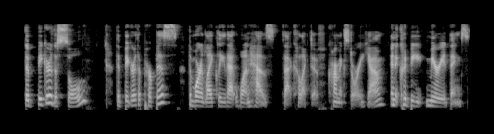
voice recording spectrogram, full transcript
The bigger the soul, the bigger the purpose, the more likely that one has that collective karmic story. Yeah. And it could be myriad things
